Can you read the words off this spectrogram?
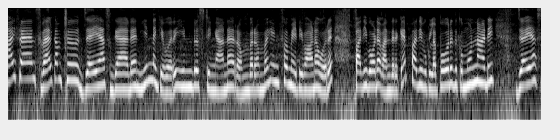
Hi friends welcome to Jaya's garden இன்றைக்கி ஒரு இன்ட்ரெஸ்டிங்கான ரொம்ப ரொம்ப இன்ஃபர்மேட்டிவான ஒரு பதிவோடு வந்திருக்கேன். பதிவுக்குள்ளே போகிறதுக்கு முன்னாடி ஜெயாஸ்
